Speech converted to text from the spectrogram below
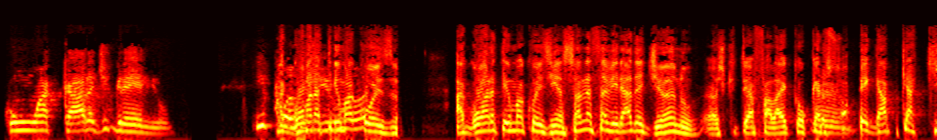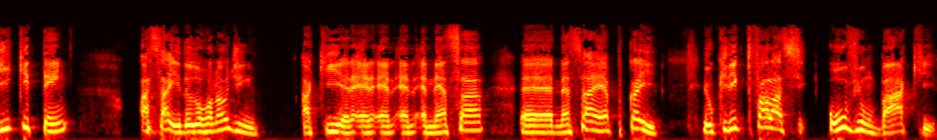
com a cara de Grêmio. Agora tem uma coisa. Agora tem uma coisinha, só nessa virada de ano, acho que tu ia falar que eu quero uhum. só pegar, porque aqui que tem a saída do Ronaldinho. Aqui, é, é, é, é nessa, é nessa época aí. Eu queria que tu falasse, houve um baque,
